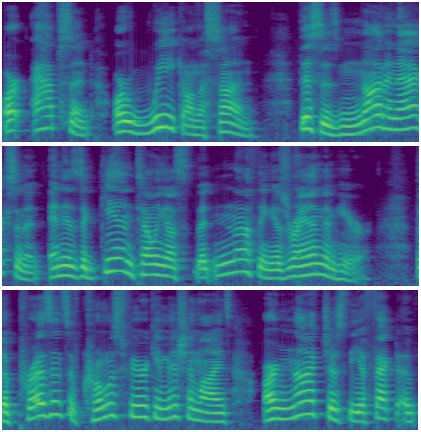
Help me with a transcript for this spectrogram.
are absent or weak on the Sun. This is not an accident and is again telling us that nothing is random here. The presence of chromospheric emission lines are not just the effect of,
